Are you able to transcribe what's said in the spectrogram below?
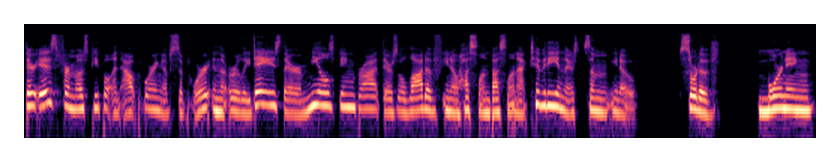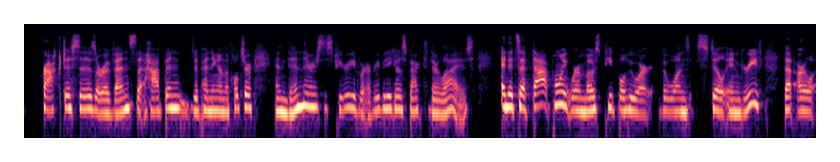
there is for most people an outpouring of support in the early days. There are meals being brought. There's a lot of, you know, hustle and bustle and activity. And there's some, you know, sort of mourning practices or events that happen depending on the culture. And then there's this period where everybody goes back to their lives. And it's at that point where most people who are the ones still in grief that are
